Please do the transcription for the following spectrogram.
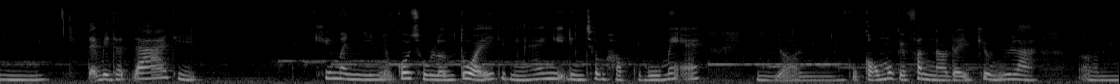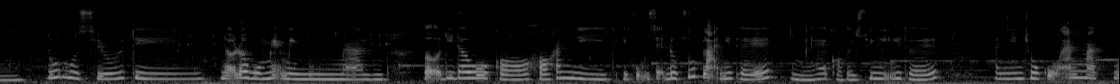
Uhm, tại vì thật ra thì khi mà nhìn những cô chú lớn tuổi ấy, thì mình hay nghĩ đến trường học của bố mẹ thì uh, cũng có một cái phần nào đấy kiểu như là um, giúp một xíu thì nhỡ đâu bố mẹ mình mà lỡ đi đâu có khó khăn gì thì cũng sẽ được giúp lại như thế. Thì mình hay có cái suy nghĩ như thế và nhìn chú cũng ăn mặc ừ,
